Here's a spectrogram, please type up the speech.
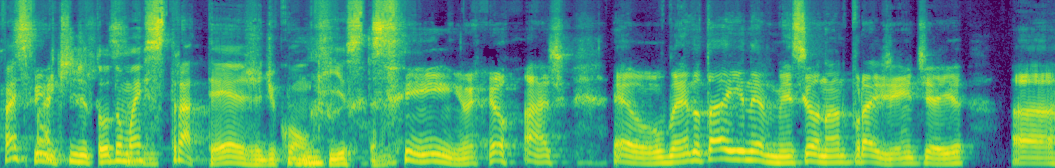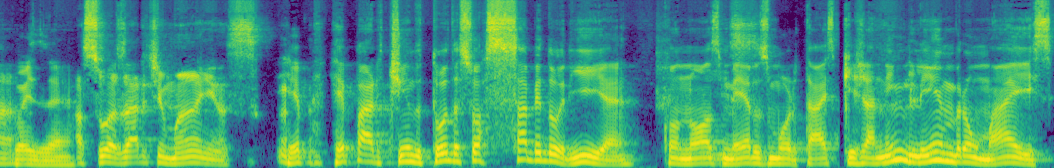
Faz sim, parte de toda sim. uma estratégia de conquista. Sim, eu acho. É, o Brandon tá aí, né, mencionando pra gente aí a, pois é. as suas artimanhas. Repartindo toda a sua sabedoria com nós, Isso. meros mortais, que já nem lembram mais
